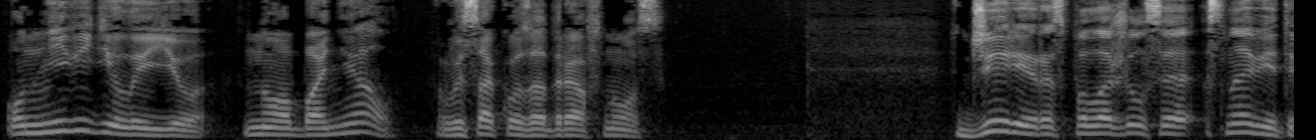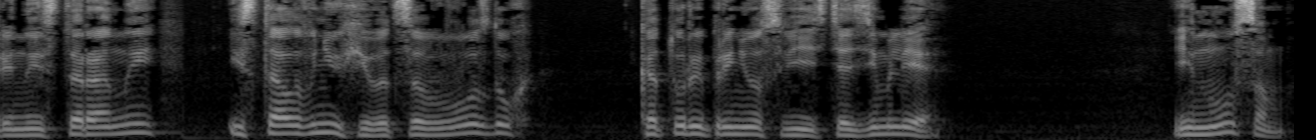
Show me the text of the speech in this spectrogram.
Он не видел ее, но обонял, высоко задрав нос. Джерри расположился с наветренной стороны и стал внюхиваться в воздух, который принес весть о земле. И носом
